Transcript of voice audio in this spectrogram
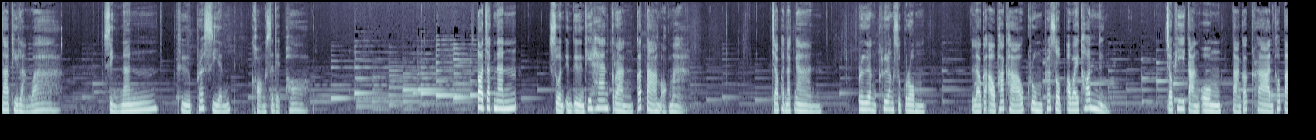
ทราบทีหลังว่า สิ่งนั้นคือพระเศียรของเสด็จพ่อ ต่อจากนั้น ส่วนอื่นๆที่แห้งกรังก็ตามออกมา เจ้าพนักงาน เปลืองเครื่องสุกรม แล้วก็เอาผ้าขาวคลุมพระศพเอาไว้ท่อนหนึ่ง เจ้าพี่ต่างองค์ต่างก็คลานเข้าไป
